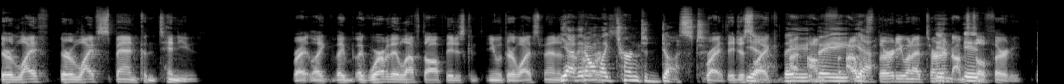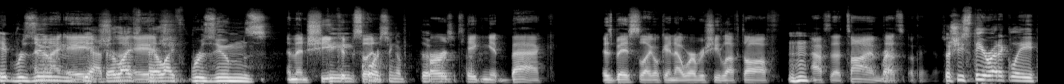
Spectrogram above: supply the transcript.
their life their lifespan continues. Right? Like they like wherever they left off, they just continue with their lifespan. Is yeah, they don't like turn to dust. Right. They just Yeah, like they- I, I'm- they- I yeah. was 30 when I turned. It- I'm it- still 30. It resumes. Age, yeah, their life. Their life resumes And then she the could so then coursing of the her course of time. taking it back is basically like okay, now wherever she left off Mhm. after that time, Right. that's okay. So she's theoretically,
